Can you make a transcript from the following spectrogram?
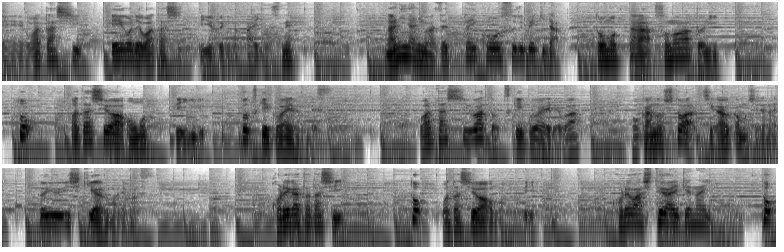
えー、私、英語で私っていう時の愛ですね。何々は絶対こうするべきだと思ったら、その後に、と私は思っていると付け加えるんです。私はと付け加えれば、他の人は違うかもしれないという意識が生まれます。これが正しいと私は思っている。これはしてはいけないと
